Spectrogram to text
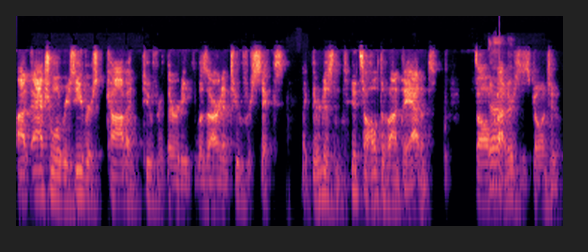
uh, actual receivers, Cobb had two for 30, Lazard had two for six. Like they're just, it's all Davante Adams. It's all yeah, Rodgers is going to.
